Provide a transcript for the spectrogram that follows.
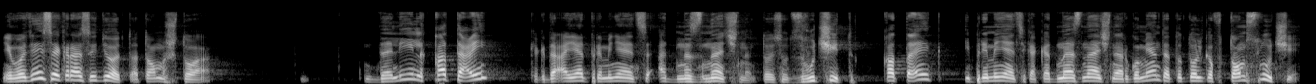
И вот здесь как раз идет о том, что далиль катай, когда аят применяется однозначно, то есть вот звучит катай и применяется как однозначный аргумент, это только в том случае,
